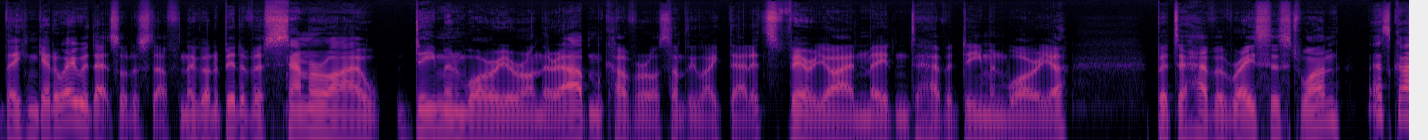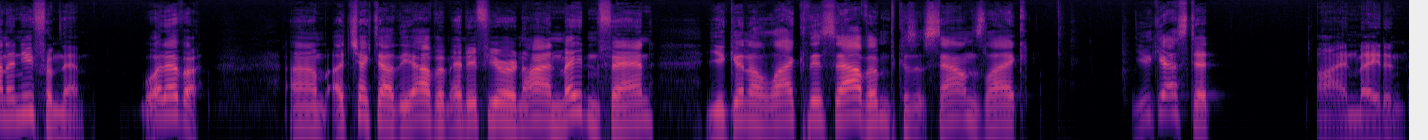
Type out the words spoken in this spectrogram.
they can get away with that sort of stuff. And they've got a bit of a samurai demon warrior on their album cover or something like that. It's very Iron Maiden to have a demon warrior, but to have a racist one, that's kind of new from them. Whatever. Um, I checked out the album, and if you're an Iron Maiden fan, you're going to like this album because it sounds like, you guessed it, Iron Maiden.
